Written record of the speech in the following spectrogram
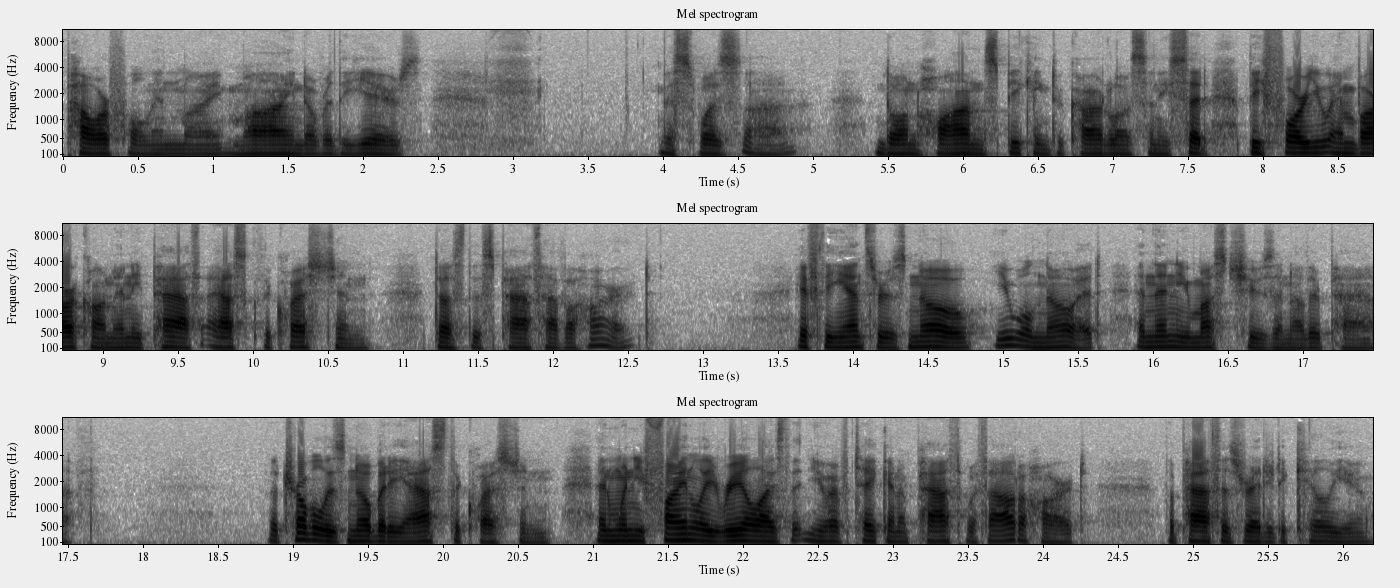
powerful in my mind over the years. This was uh, Don Juan speaking to Carlos, and he said, Before you embark on any path, ask the question Does this path have a heart? If the answer is no, you will know it, and then you must choose another path. The trouble is, nobody asked the question, and when you finally realize that you have taken a path without a heart, the path is ready to kill you.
